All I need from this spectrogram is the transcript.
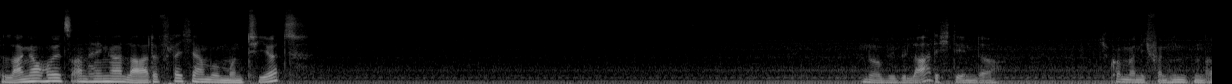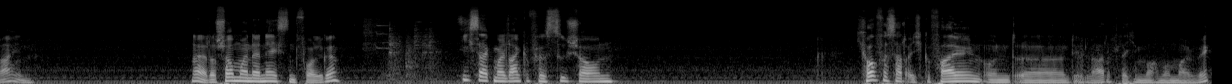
Langer Holzanhänger, Ladefläche haben wir montiert. Nur wie belade ich den da? Ich komme ja nicht von hinten rein. Naja, das schauen wir in der nächsten Folge. Ich sag mal danke fürs Zuschauen. Ich hoffe, es hat euch gefallen und äh, die Ladefläche machen wir mal weg.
